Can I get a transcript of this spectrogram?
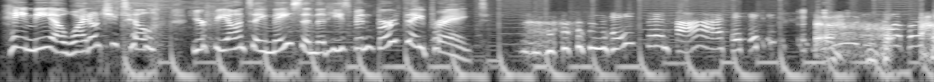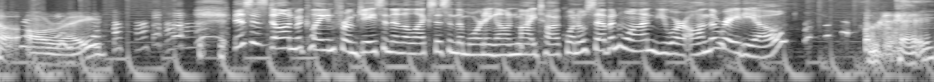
Hey Mia, why don't you tell your fiance Mason that he's been birthday pranked? Mason, hi. All right. This is Dawn McClain from Jason and Alexis in the morning on My Talk 1071. You are on the radio. Okay.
